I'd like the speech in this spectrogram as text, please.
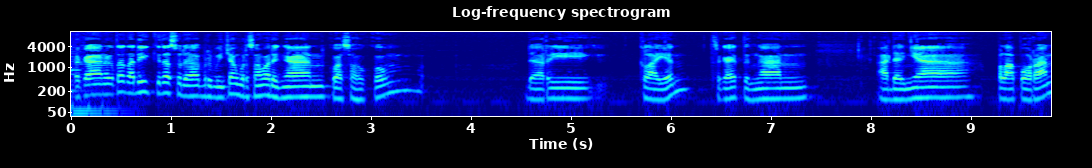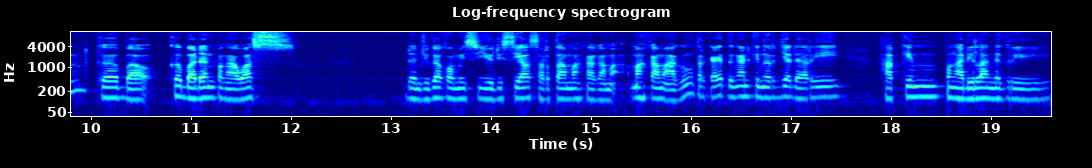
Rekan Dakta, tadi kita sudah berbincang bersama dengan kuasa hukum dari klien terkait dengan adanya pelaporan ke ke Badan Pengawas dan juga Komisi Yudisial serta Mahkamah, Mahkamah Agung terkait dengan kinerja dari Hakim Pengadilan Negeri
